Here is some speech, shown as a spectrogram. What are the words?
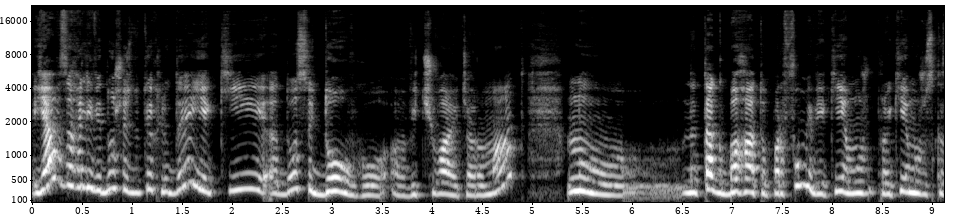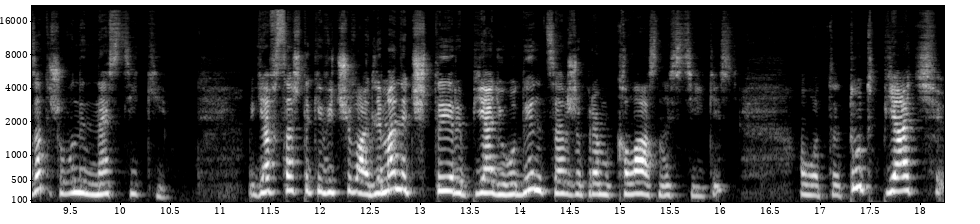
Я взагалі відношусь до тих людей, які е, досить довго е, відчувають аромат. Ну, не так багато парфумів, які я можу, про які я можу сказати, що вони не стійкі. Я все ж таки відчуваю. Для мене 4-5 годин це вже прям класна стійкість. От, тут 5,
